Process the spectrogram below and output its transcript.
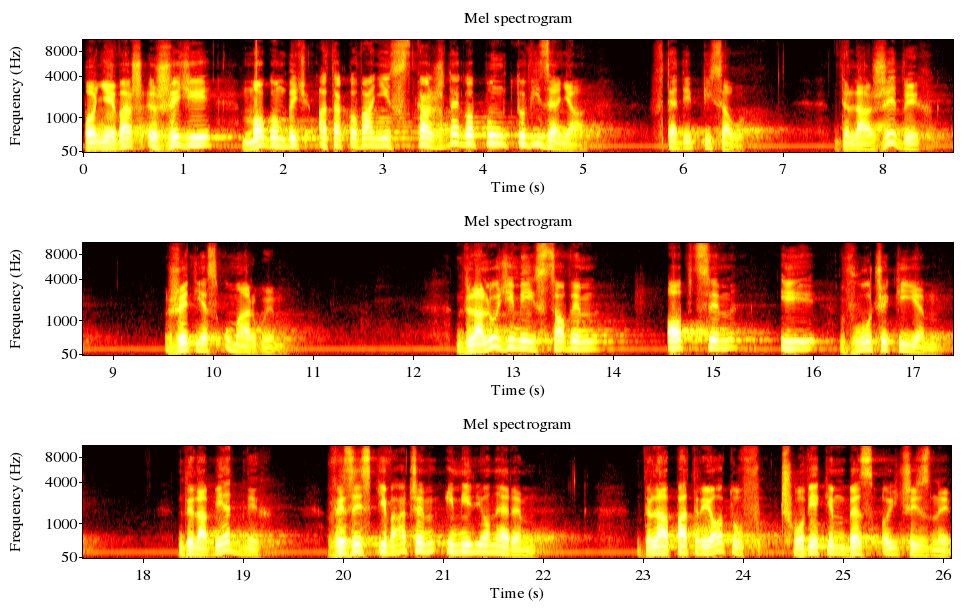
ponieważ Żydzi mogą być atakowani z każdego punktu widzenia. Wtedy pisał: Dla żywych Żyd jest umarłym. Dla ludzi miejscowym obcym i włóczy kijem. Dla biednych wyzyskiwaczem i milionerem. Dla patriotów człowiekiem bez ojczyzny.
